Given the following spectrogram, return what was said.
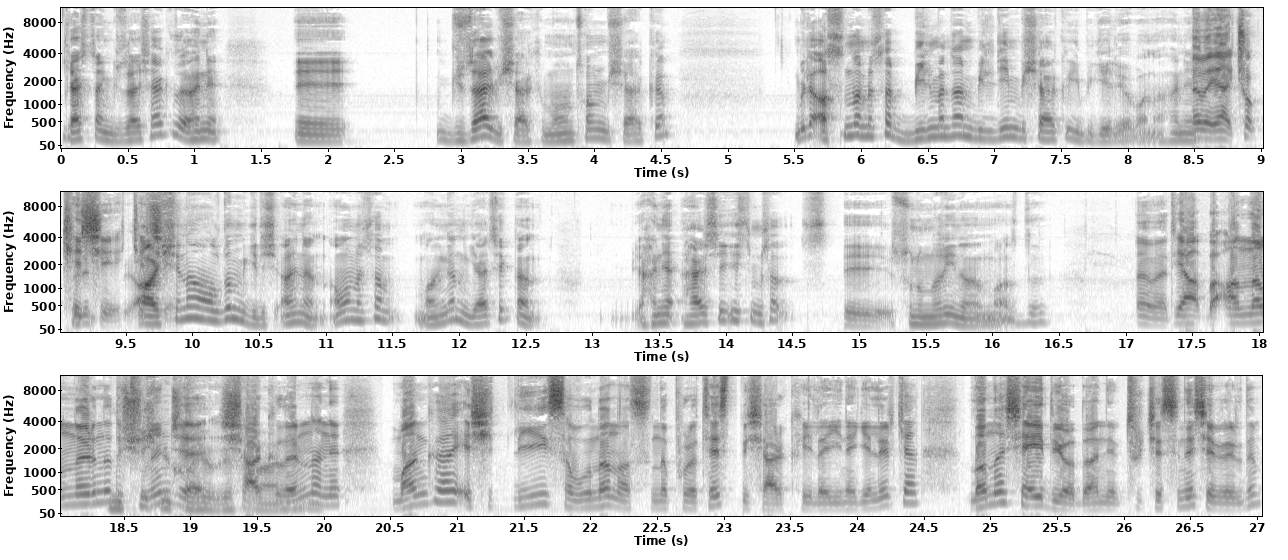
gerçekten güzel şarkı da hani e, güzel bir şarkı, monoton bir şarkı. Böyle aslında mesela bilmeden bildiğim bir şarkı gibi geliyor bana. Hani evet yani çok keçi. keçi. aşina olduğum bir gidiş aynen. Ama mesela manganın gerçekten hani her şey geçti mesela e, sunumları inanılmazdı. Evet ya anlamlarını Müthiş düşününce şarkıların var. hani manga eşitliği savunan aslında protest bir şarkıyla yine gelirken Lana şey diyordu hani Türkçesine çevirdim.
